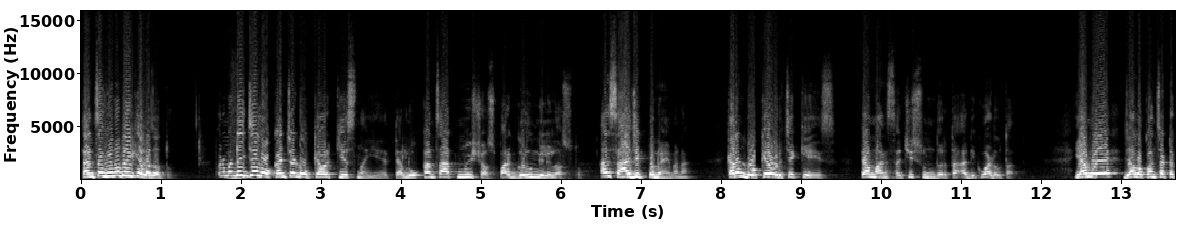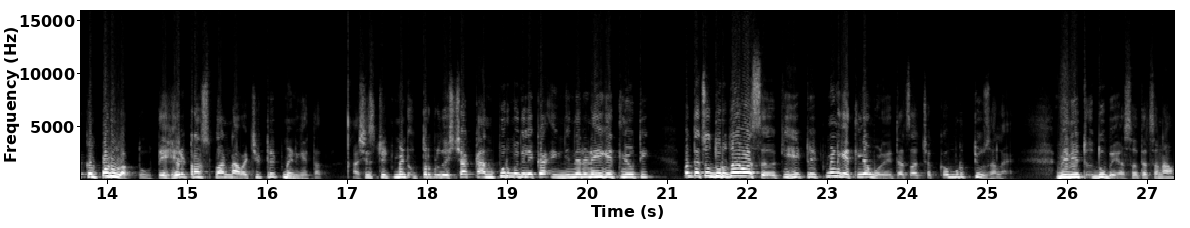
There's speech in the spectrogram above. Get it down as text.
त्यांचा विनोदही केला जातो. पण म्हणजे ज्या लोकांच्या डोक्यावर केस नाहीये त्या लोकांचा आत्मविश्वास फार गळून गेलेला असतो. आणि साहजिक पण आहे म्हणा. कारण डोक्यावरचे केस त्या माणसाची सुंदरता अधिक वाढवतात. यामुळे ज्या लोकांचा टक्कल पडू लागतो ते हेअर ट्रान्सप्लांट नावाची ट्रीटमेंट घेतात. अशीच ट्रीटमेंट उत्तर प्रदेशच्या कानपूरमधील एका इंजिनियरनेही घेतली होती. पण त्याचं दुर्दैव असं की ही ट्रीटमेंट घेतल्यामुळे त्याचा चक्क मृत्यू झालाय. विनीत दुबे असं त्याचं नाव.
